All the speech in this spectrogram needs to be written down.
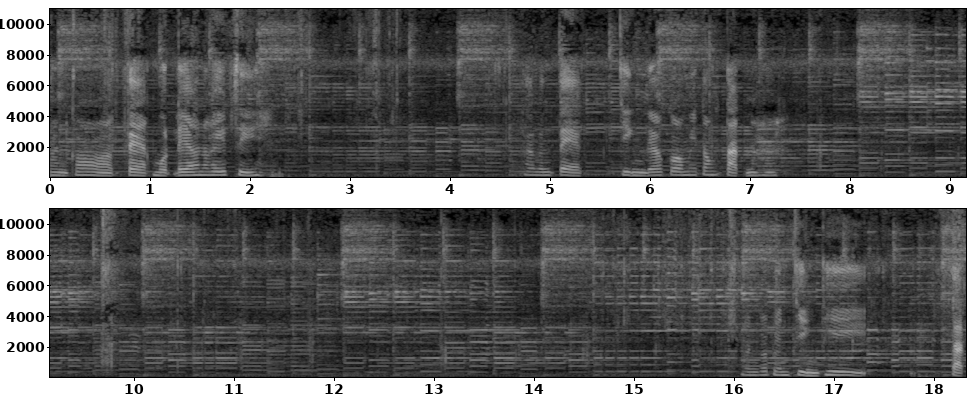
มันก็แตกหมดแล้วนะคะ FC ถ้ามันแตกจริงแล้วก็ไม่ต้องตัดนะคะมันก็เป็นจริงที่ตัด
